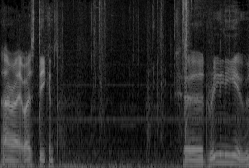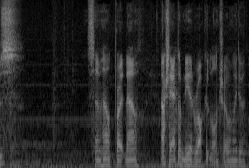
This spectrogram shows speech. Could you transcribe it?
Alright, where's Deacon? Could really use some help right now. Actually, I don't need a rocket launcher. What am I doing?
